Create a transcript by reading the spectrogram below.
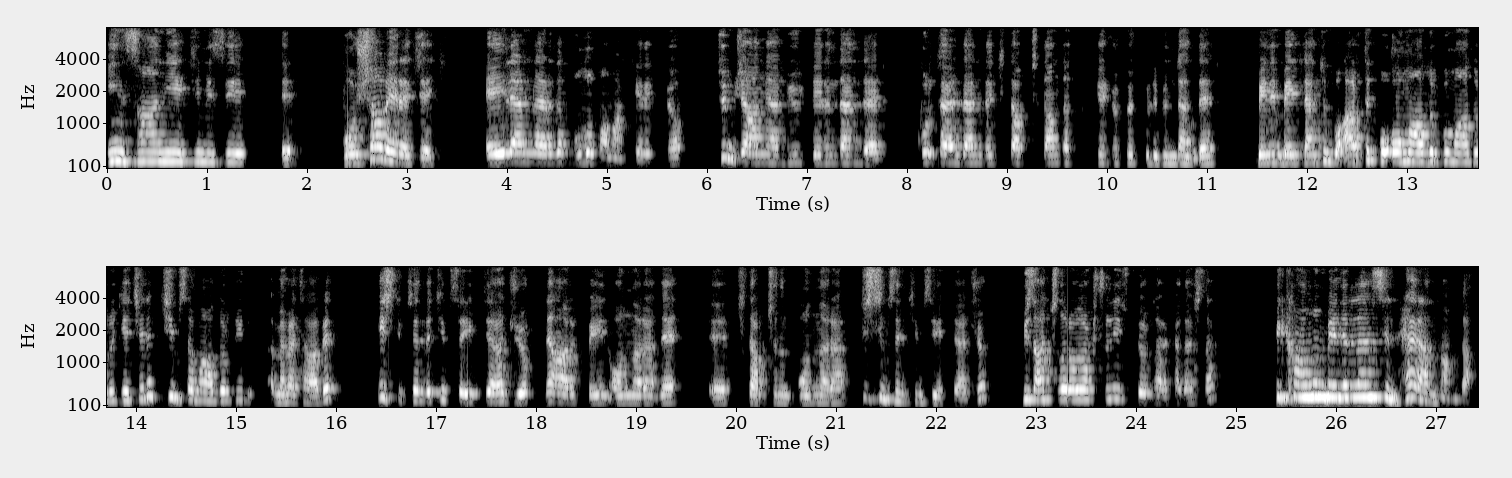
insaniyetimizi e, boşa verecek eylemlerde bulunmamak gerekiyor. Tüm camia büyüklerinden de, Kurtel'den de, Kitapçı'dan da, Türkiye Jockey Kulübü'nden de benim beklentim bu. Artık bu o mağdur bu mağduru geçelim. Kimse mağdur değil Mehmet abi. Hiç kimsenin de kimseye ihtiyacı yok. Ne Arif Bey'in onlara ne e, kitapçının onlara. Hiç kimsenin kimseye ihtiyacı yok. Biz açılar olarak şunu istiyoruz arkadaşlar. Bir kanun belirlensin her anlamda.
